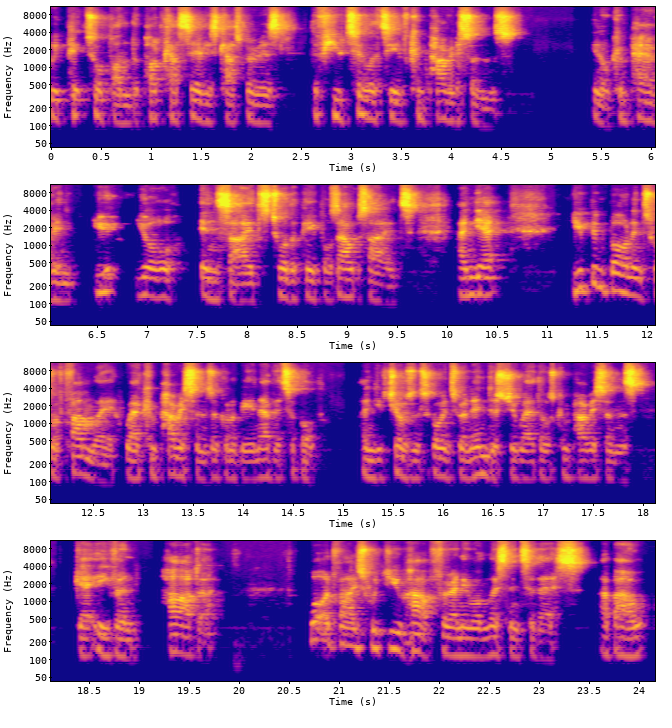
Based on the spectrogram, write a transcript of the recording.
we picked up on the podcast series, Kasper, is the futility of comparisons. You know, comparing you, your insides to other people's outsides, and yet you've been born into a family where comparisons are going to be inevitable, and you've chosen to go into an industry where those comparisons get even harder. What advice would you have for anyone listening to this about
